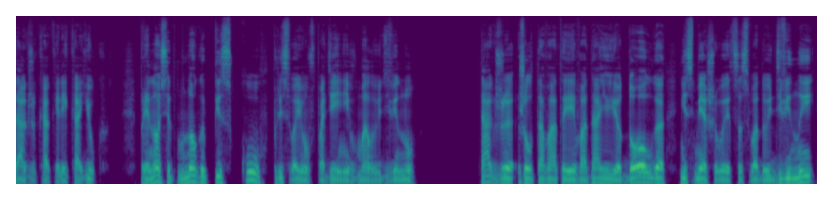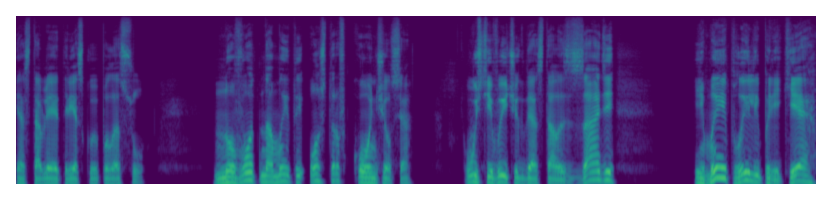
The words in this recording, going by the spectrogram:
так же, как и река Юг, приносит много песку при своем впадении в Малую Двину. Также желтоватая вода ее долго не смешивается с водой Двины и оставляет резкую полосу. Но вот намытый остров кончился. Устье Вычегды осталось сзади, и мы плыли по реке,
